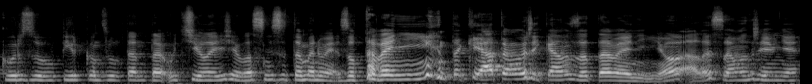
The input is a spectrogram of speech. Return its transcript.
kurzu peer konzultanta učili, že vlastně se to jmenuje zotavení, tak já tomu říkám zotavení, jo, ale samozřejmě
